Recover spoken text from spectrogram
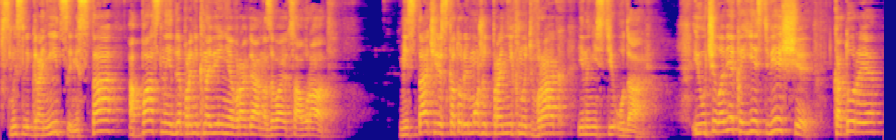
в смысле границы, места, опасные для проникновения врага, называются аурат. Места, через которые может проникнуть враг и нанести удар. И у человека есть вещи, которые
